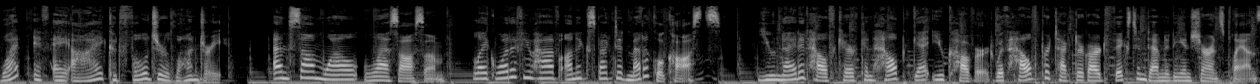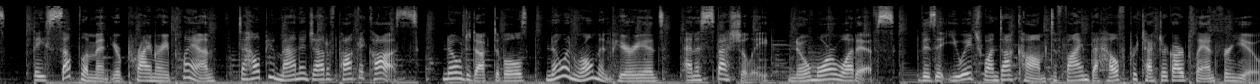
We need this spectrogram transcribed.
what if AI could fold your laundry? And some, well, less awesome, like what if you have unexpected medical costs? United Healthcare can help get you covered with Health Protector Guard fixed indemnity insurance plans. They supplement your primary plan to help you manage out of pocket costs. No deductibles, no enrollment periods, and especially no more what ifs. Visit uh1.com to find the Health Protector Guard plan for you.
